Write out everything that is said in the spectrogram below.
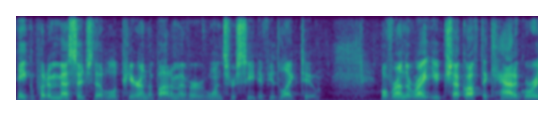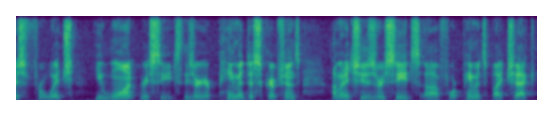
and you can put a message that will appear on the bottom of everyone's receipt if you'd like to. Over on the right you check off the categories for which you want receipts. These are your payment descriptions. I'm going to choose receipts uh, for payments by check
